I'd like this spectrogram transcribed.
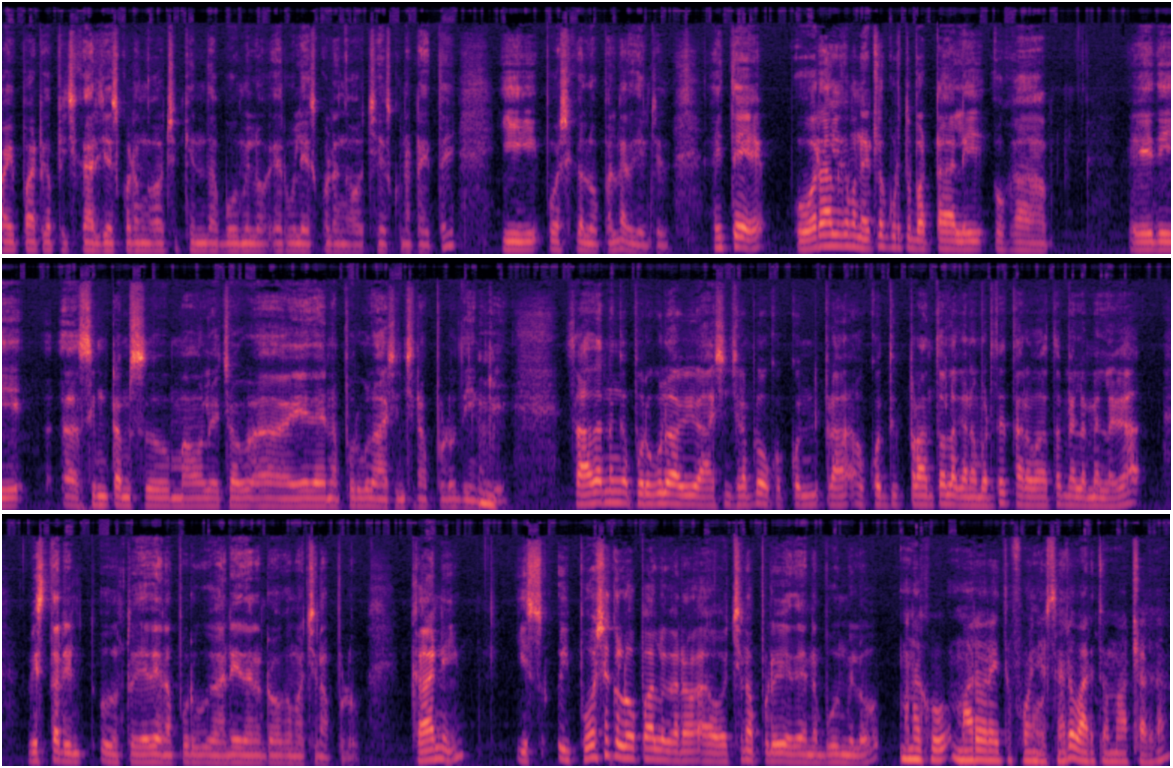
పైపాటుగా పిచికారి చేసుకోవడం కావచ్చు కింద భూమిలో ఎరువులు వేసుకోవడం కావచ్చు చేసుకున్నట్టయితే ఈ పోషక లోపాలను అధిగమించదు. అయితే ఓవరాల్గా మనం ఎట్లా గుర్తుపట్టాలి? ఒక ఏది సిమ్టమ్స్ మామూలుగా చౌ ఏదైనా పురుగులు ఆశించినప్పుడు దీనికి. సాధారణంగా పురుగులు అవి ఆశించినప్పుడు ఒక కొన్ని ప్రా కొద్ది ప్రాంతాల్లో కనబడితే తర్వాత మెల్లమెల్లగా విస్తరింటుంది ఏదైనా పురుగు కానీ ఏదైనా రోగం వచ్చినప్పుడు. కానీ ఈ ఈ పోషక లోపాలు వచ్చినప్పుడు ఏదైనా భూమిలో మనకు మరో రైతు ఫోన్ చేస్తున్నారు వారితో మాట్లాడదాం.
